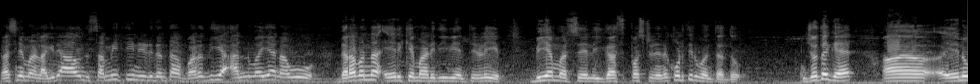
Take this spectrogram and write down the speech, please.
ರಚನೆ ಮಾಡಲಾಗಿದೆ. ಆ ಒಂದು ಸಮಿತಿ ನೀಡಿದಂತಹ ವರದಿಯ ಅನ್ವಯ ನಾವು ದರವನ್ನ ಏರಿಕೆ ಮಾಡಿದೀವಿ ಅಂತೇಳಿ ಬಿಎಂಆರ್ಸಿಯಲ್ಲಿ ಈಗ ಸ್ಪಷ್ಟನೆಯನ್ನು ಕೊಡ್ತಿರುವಂತದ್ದು. ಜೊತೆಗೆ ಏನು,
